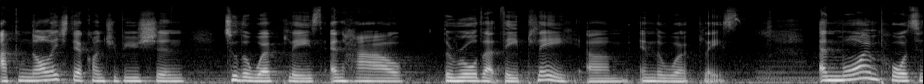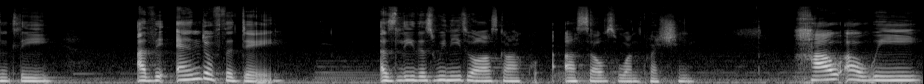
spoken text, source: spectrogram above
acknowledge their contribution to the workplace and how the role that they play um, in the workplace. And more importantly, at the end of the day, as leaders, we need to ask our, ourselves one question. How are we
